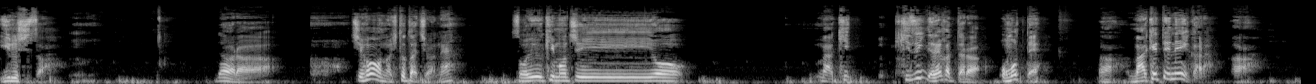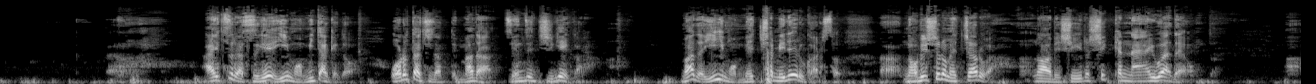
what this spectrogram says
いるしさ。だから、地方の人たちはね、そういう気持ちを、まあ、き、気づいてなかったら思って。うん負けてねえから。うんあいつらすげえいいもん見たけど、俺たちだってまだ全然ちげえから。まだいいもんめっちゃ見れるからさ。伸びしろめっちゃあるわ。伸びしろしかないわだよ、あ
